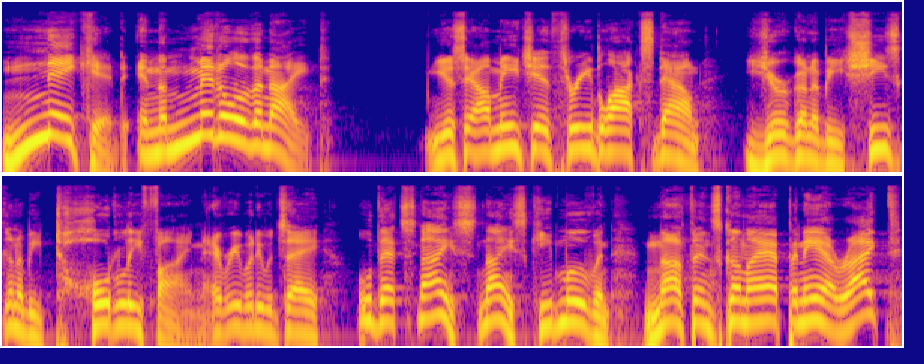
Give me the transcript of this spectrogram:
naked in the middle of the night. You say, I'll meet you three blocks down. You're going to be, she's going to be totally fine. Everybody would say, Oh, that's nice. Nice. Keep moving. Nothing's going to happen here, right?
